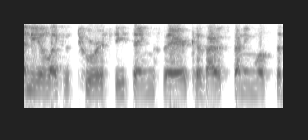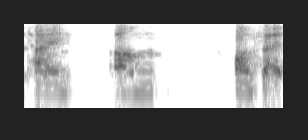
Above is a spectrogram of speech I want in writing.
any of like the touristy things there because I was spending most of the time right. um on set.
